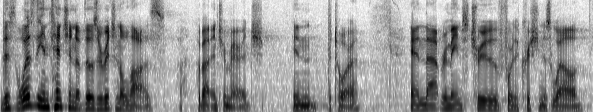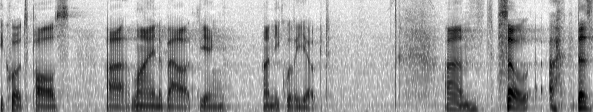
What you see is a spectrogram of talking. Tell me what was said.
This was the intention of those original laws about intermarriage in the Torah, and that remains true for the Christian as well. He quotes Paul's uh, line about being unequally yoked. Um, so, uh, does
